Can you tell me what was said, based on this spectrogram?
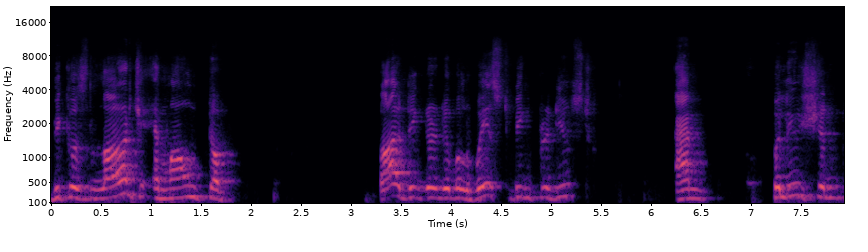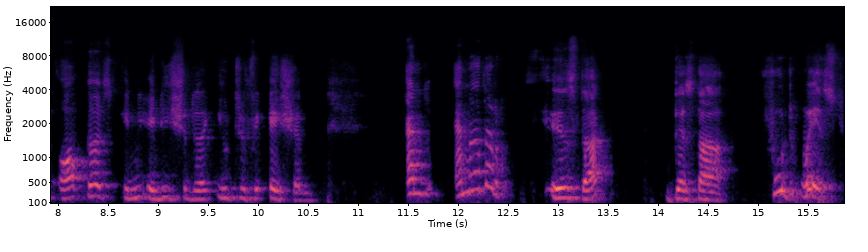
because large amount of biodegradable waste being produced and pollution occurs in addition to eutrophication. And another is that there's the food waste,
